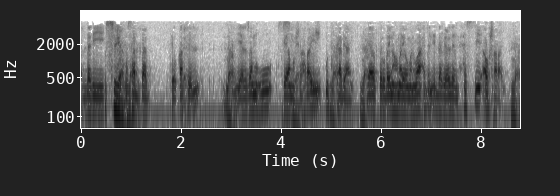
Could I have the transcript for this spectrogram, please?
الذي يتسبب نعم. في القتل نعم. يلزمه صيام. شهرين نعم. متتابعين نعم. لا يفطر بينهما يوما واحدا إلا بعذر حسي أو شرعي نعم.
